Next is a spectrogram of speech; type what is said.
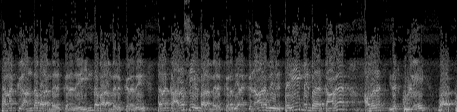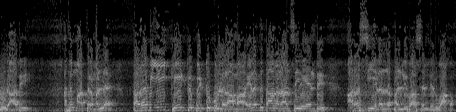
தனக்கு அந்த பலம் இருக்கிறது இந்த பலம் இருக்கிறது தனக்கு அரசியல் பலம் இருக்கிறது எனக்கு நாலு பேர் தெரியும் என்பதற்காக அவர் இதற்குள்ளே வரக்கூடாது. அது மாத்திரமல்ல பதவியை கேட்டு பெற்றுக் கொள்ளலாமா? எனக்கு தாங்க நான் செய்கிறேன் என்று அரசியல் அல்ல பள்ளிவாசல் நிர்வாகம்.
